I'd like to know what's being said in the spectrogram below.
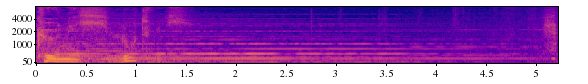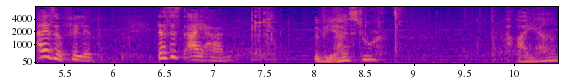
König Ludwig. Also, Philipp, das ist Eihan. Wie heißt du? Eihan?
